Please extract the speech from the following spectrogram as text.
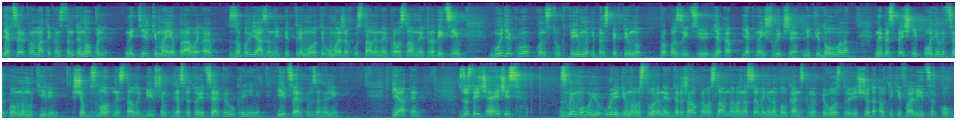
як церква мати Константинополь не тільки має право, а й зобов'язаний підтримувати у межах усталеної православної традиції будь-яку конструктивну і перспективну пропозицію, яка б якнайшвидше ліквідовувала небезпечні поділи в церковному тілі, щоб зло не стало більшим для Святої Церкви в Україні і церкви взагалі. П'яте. Зустрічаючись з вимогою урядів новостворених держав православного населення на Балканському півострові щодо автокефалії церков,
